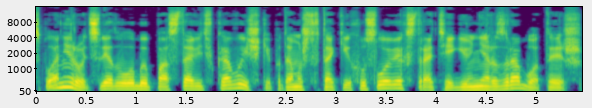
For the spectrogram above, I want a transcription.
Спланировать следовало бы поставить в кавычки, потому что в таких условиях стратегию не разработаешь.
